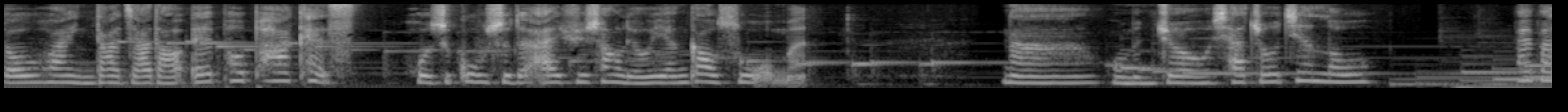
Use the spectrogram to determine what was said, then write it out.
都欢迎大家到 Apple Podcast 或是故事的 IG 上留言告诉我们。那我们就下周见喽，拜拜。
